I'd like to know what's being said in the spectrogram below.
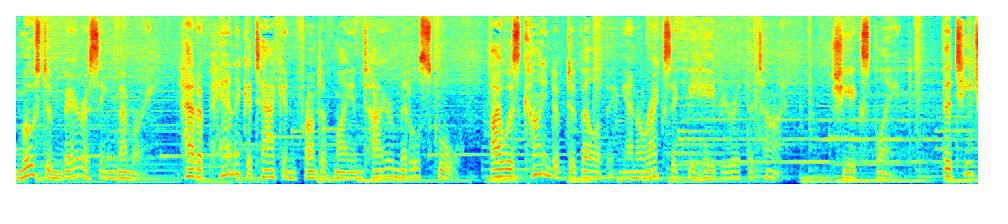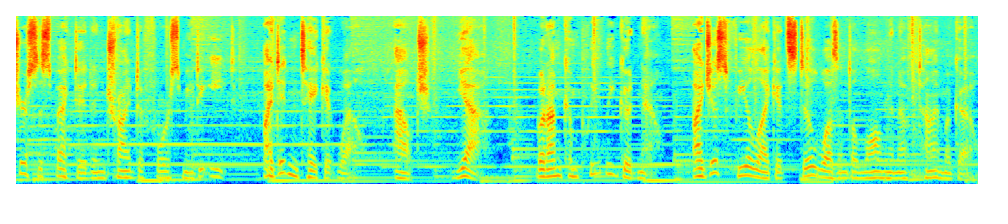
Most embarrassing memory. Had a panic attack in front of my entire middle school. I was kind of developing anorexic behavior at the time, she explained. The teacher suspected and tried to force me to eat. I didn't take it well. Ouch. Yeah. But I'm completely good now. I just feel like it still wasn't a long enough time ago.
